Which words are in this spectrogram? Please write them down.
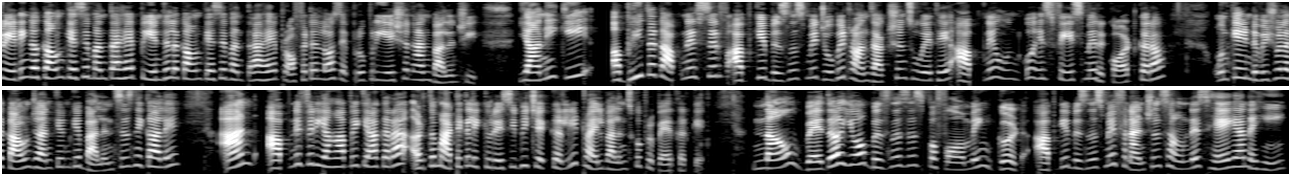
ट्रेडिंग अकाउंट कैसे बनता है पी एंडल अकाउंट कैसे बनता है profit and loss appropriation and balance sheet यानी कि अभी तक आपने सिर्फ़ आपके बिज़नेस में जो भी ट्रांजैक्शन हुए थे आपने उनको इस फेस में रिकॉर्ड करा उनके इंडिविजुअल अकाउंट जान के उनके बैलेंसेस निकाले एंड आपने फिर यहाँ पे क्या करा अर्थमेटिकल एक्यूरेसी भी चेक कर ली ट्रायल बैलेंस को प्रिपेयर करके। Now whether your business is performing good आपके बिज़नेस में फाइनेंशियल साउंडनेस है या नहीं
